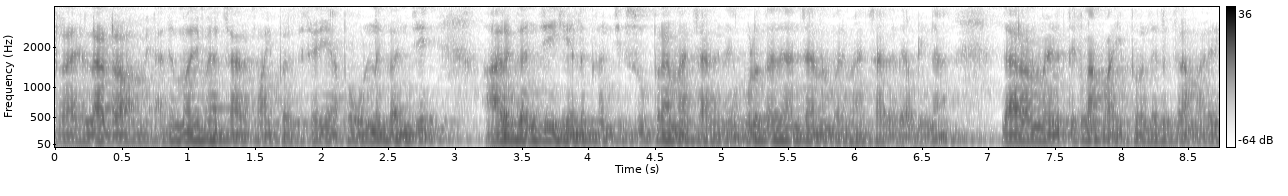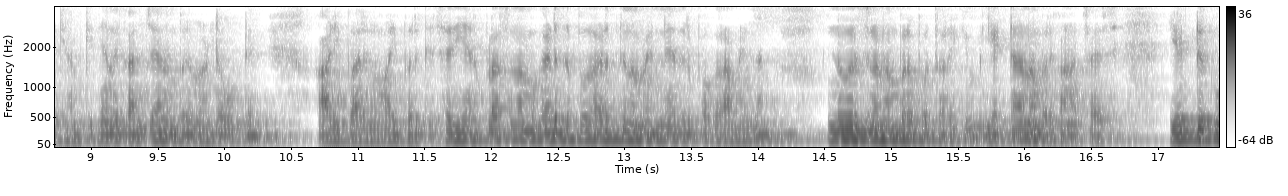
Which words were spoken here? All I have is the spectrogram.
ட்ரா எல்லா ட்ராவுமே. அது மாதிரி மேட்ச் ஆகிறக்கும் வாய்ப்பு இருக்குது சரி அப்போ ஒன்றுக்கு அஞ்சு ஆறுக்கு அஞ்சு ஏழுக்கு அஞ்சு. சூப்பராக மேட்ச் ஆகுது. உங்களுக்கு அது அஞ்சாம் நம்பர் மேட்ச் ஆகுது அப்படின்னா தாராளமாக எடுத்துக்கலாம். வாய்ப்புகள் இருக்கிற மாதிரி காமிக்குது. எனக்கு அஞ்சாம் நம்பர் மேலே விட்டு ஆடி பாருங்கள் வாய்ப்பு இருக்குது சரியா? ப்ளஸ் நமக்கு அடுத்து அடுத்து நம்ம என்ன எதிர்பார்க்குறோம் அப்படின்னா இன்னொரு சில நம்பரை பொறுத்த வரைக்கும் எட்டாம் நம்பருக்கான சாய்ஸ் எட்டுக்கு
